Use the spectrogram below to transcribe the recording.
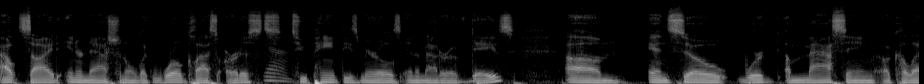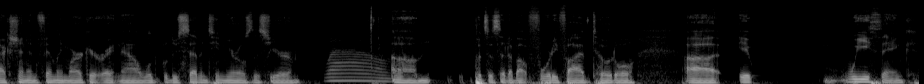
outside international like world class artists Yeah. to paint these murals in a matter of days um, and so we're amassing a collection in Findlay Market right now we'll, we'll do 17 murals this year Wow. um, puts us at about 45 total uh, it we think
